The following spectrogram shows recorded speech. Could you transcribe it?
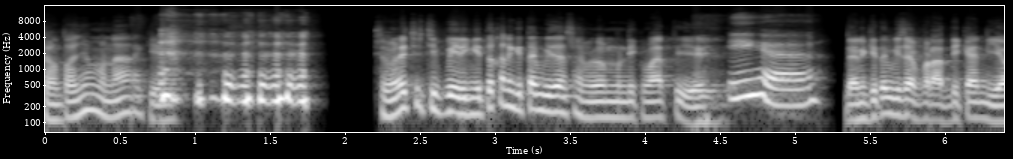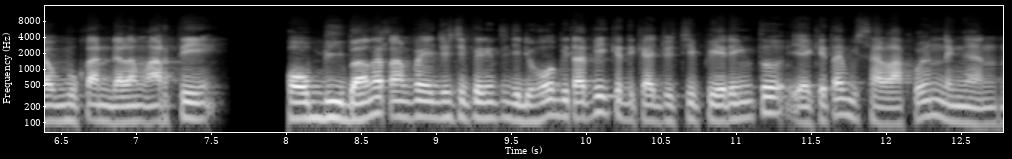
contohnya menarik ya. Sebenarnya cuci piring itu kan kita bisa sambil menikmati ya. Iya. Dan kita bisa perhatikan ya bukan dalam arti hobi banget sampai cuci piring itu jadi hobi, tapi ketika cuci piring tuh ya kita bisa lakuin dengan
